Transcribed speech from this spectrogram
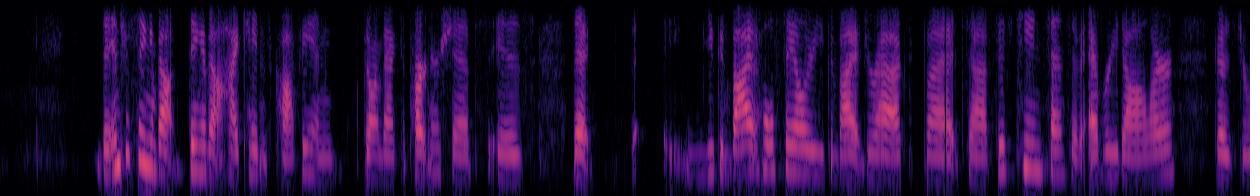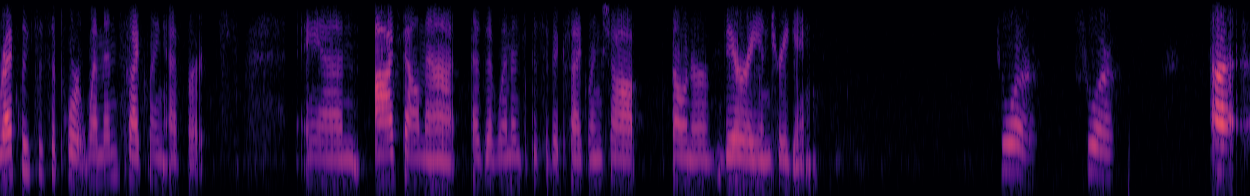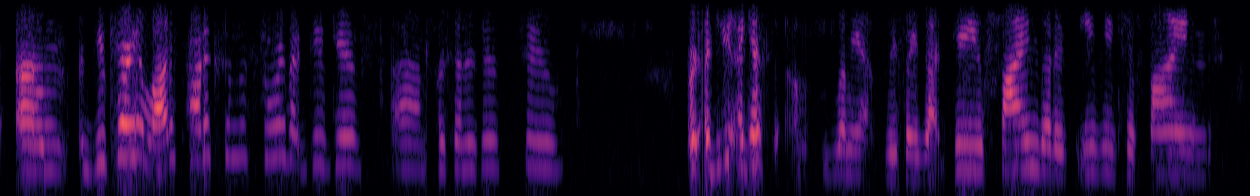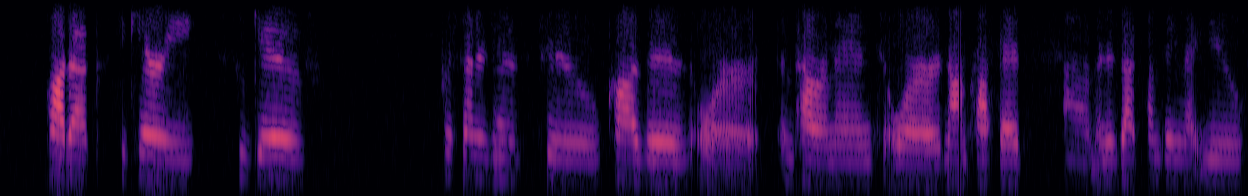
the interesting about thing about High Cadence Coffee and going back to partnerships is that you can buy it wholesale or you can buy it direct, but uh, 15 cents of every dollar goes directly to support women's cycling efforts. And I found that as a women's specific cycling shop owner very intriguing. Sure, sure. Uh, um, do you carry a lot of products in the store that do give um, percentages to or uh, do you, I guess um, let me rephrase that. Do you find that it's easy to find products to carry who give percentages to causes or empowerment or nonprofits? Um, and is that something that you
